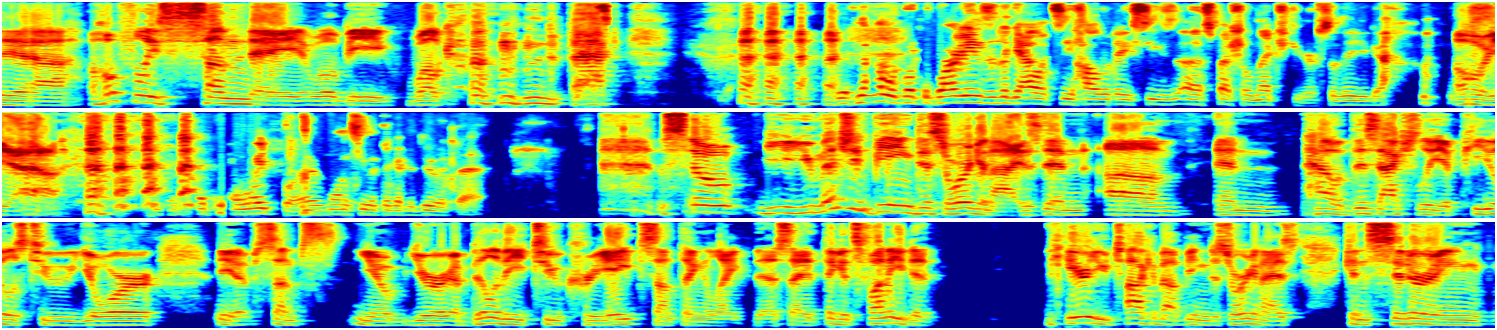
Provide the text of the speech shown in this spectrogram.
Yeah. Hopefully someday it will be welcomed back. if not, we'll get the Guardians of the Galaxy holiday season uh, special next year. So there you go. Oh yeah. I can't wait for it. I want to see what they're going to do with that. So you mentioned being disorganized and um, and how this actually appeals to your you know some you know your ability to create something like this. I think it's funny to hear you talk about being disorganized considering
